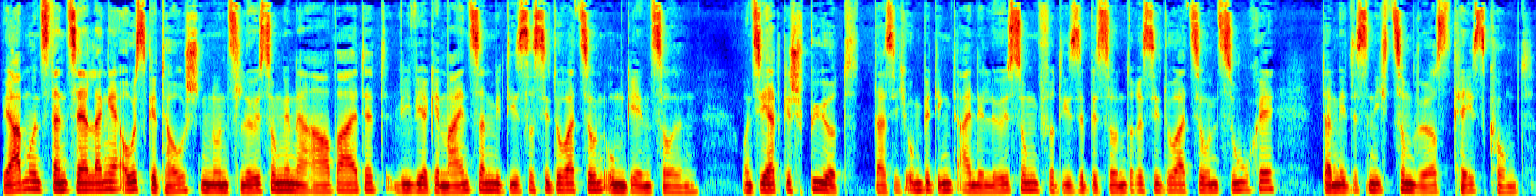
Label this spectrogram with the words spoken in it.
Wir haben uns dann sehr lange ausgetauscht und uns Lösungen erarbeitet, wie wir gemeinsam mit dieser Situation umgehen sollen. Und sie hat gespürt, dass ich unbedingt eine Lösung für diese besondere Situation suche, damit es nicht zum Worst Case kommt.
